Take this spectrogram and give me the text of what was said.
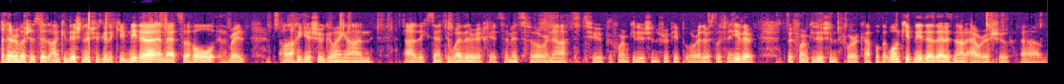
but then Ramosha says on condition that she's going to keep nida, and that's a whole right halachic issue going on. Uh, the extent to whether it's a mitzvah or not to perform kedushin for people, or whether it's lifnei iver to perform kedushin for a couple that won't keep nida. That is not our issue. Um,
